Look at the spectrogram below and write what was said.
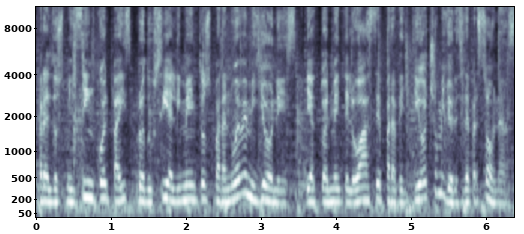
Para el 2005 el país producía alimentos para 9 millones y actualmente lo hace para 28 millones de personas.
